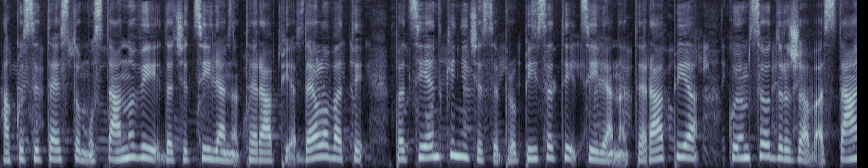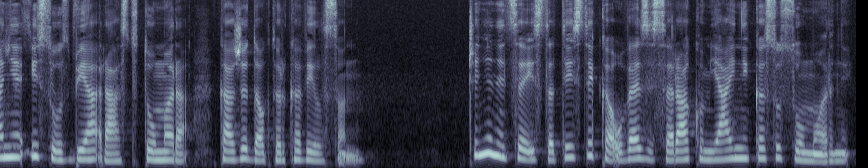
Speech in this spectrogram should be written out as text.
Ako se testom ustanovi da će ciljana terapija delovati, pacijentkinji će se propisati ciljana terapija kojom se održava stanje i suzbija rast tumora, kaže doktorka Wilson. Činjenice i statistika u vezi sa rakom jajnika su sumorni.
